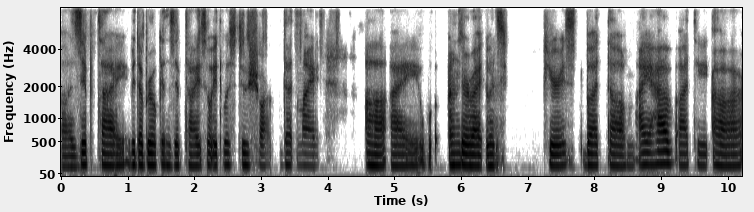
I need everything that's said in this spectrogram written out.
uh, zip tie with a broken zip tie, so it was too sharp that my uh I right was pierced. But um, I have the uh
